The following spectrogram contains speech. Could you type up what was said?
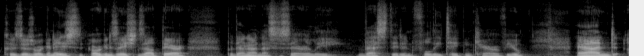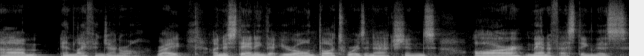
because there's organiz- organizations out there, but they're not necessarily vested in fully taking care of you. And um, in life in general, right? Understanding that your own thoughts, words, and actions are manifesting this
